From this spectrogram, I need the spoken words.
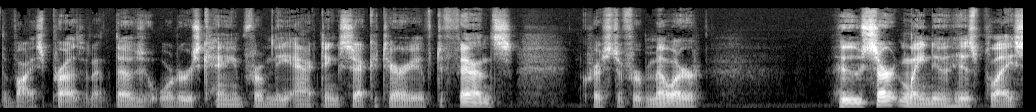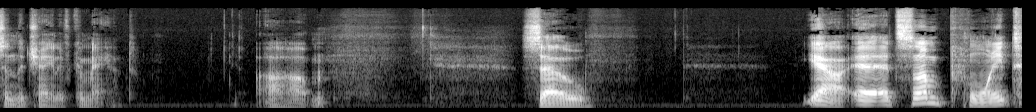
the vice president. Those orders came from the acting secretary of defense, Christopher Miller, who certainly knew his place in the chain of command. Um, so yeah, at some point,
